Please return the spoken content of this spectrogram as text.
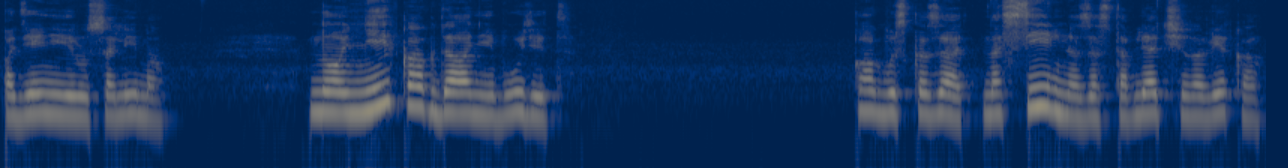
падении Иерусалима. Но никогда не будет, как бы сказать, насильно заставлять человека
